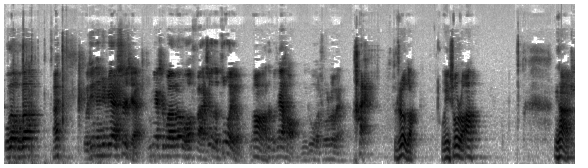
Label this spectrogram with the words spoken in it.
胡哥，胡哥，哎，我今天去面试去，面试官问我反射的作用，我啊答的不太好，你给我说说呗。嗨，就这个，我跟你说说啊。你看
